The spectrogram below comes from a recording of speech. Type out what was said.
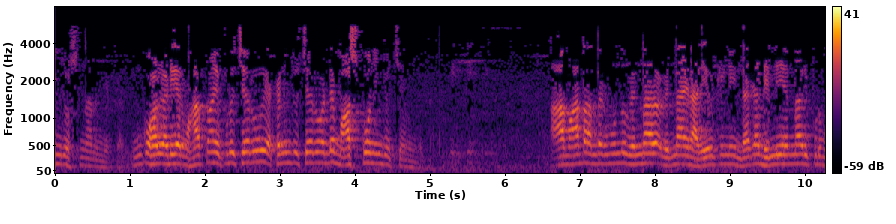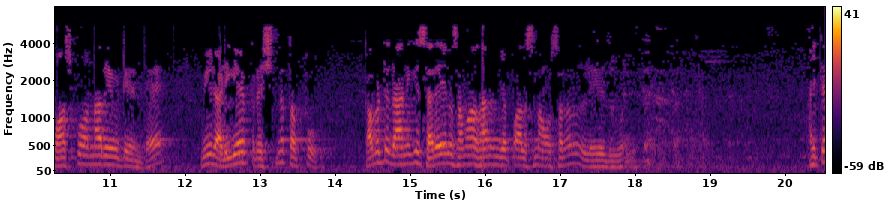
నుంచి వస్తున్నానని చెప్పాను ఇంకోళ్ళు అడిగారు మహాత్మా ఎప్పుడు వచ్చారు? ఎక్కడి నుంచి వచ్చారు? అంటే మాస్కో నుంచి వచ్చానని ఆ మాట అంతకుముందు విన్నా విన్నా ఆయన అదేమిటండి? ఇందాక ఢిల్లీ అన్నారు ఇప్పుడు మాస్కో అన్నారు ఏమిటి? అంటే మీరు అడిగే ప్రశ్న తప్పు. కాబట్టి దానికి సరైన సమాధానం చెప్పాల్సిన అవసరం లేదు అని అయితే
